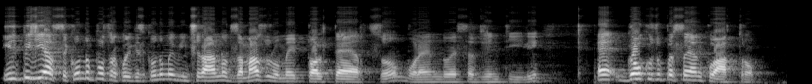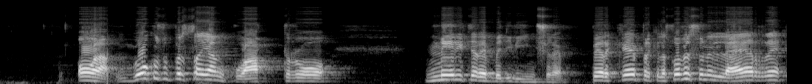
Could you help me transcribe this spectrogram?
Il PG al secondo posto tra quelli che secondo me vinceranno, Zamasu lo metto al terzo, volendo essere gentili, è Goku Super Saiyan 4. Ora, Goku Super Saiyan 4 meriterebbe di vincere. Perché? Perché la sua versione LR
